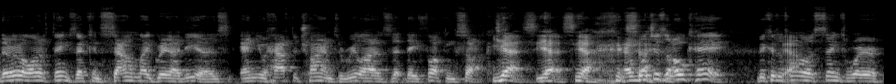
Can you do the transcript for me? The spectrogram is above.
there are a lot of things that can sound like great ideas, and you have to try them to realize that they fucking suck. Yes, yes, yeah. and which is okay because it's Yeah. one of those things where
